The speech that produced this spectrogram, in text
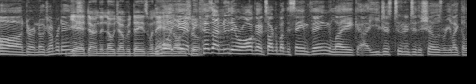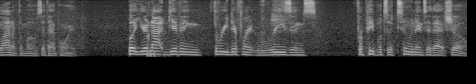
Oh, during No Jumper Days. Yeah, during the No Jumper days when they Well, had all yeah, the shows. because I knew they were all going to talk about the same thing. Like uh, you just tune into the shows where you like the lineup the most at that point, but you're not giving three different reasons for people to tune into that show.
